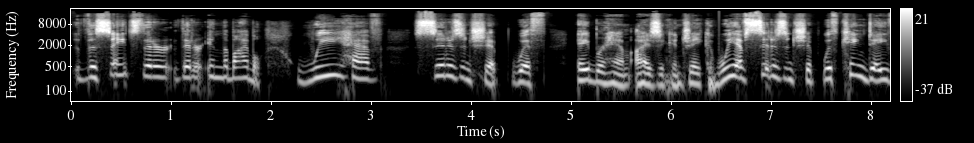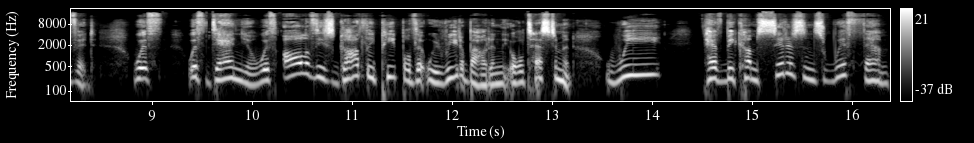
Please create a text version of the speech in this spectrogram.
the saints that are that are in the Bible. We have citizenship with Abraham, Isaac, and Jacob. We have citizenship with King David, with with Daniel, with all of these godly people that we read about in the Old Testament. We have become citizens with them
